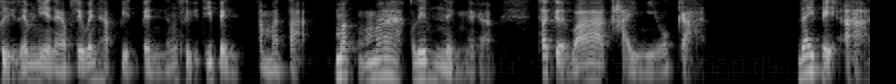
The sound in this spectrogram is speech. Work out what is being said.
สือเล่มนี้นะครับ Seven Habits เป็นหนังสือที่เป็นอมตะมาก ๆ เล่มหนึ่งนะครับ ถ้าเกิดว่าใครมีโอกาสได้ไปอ่าน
